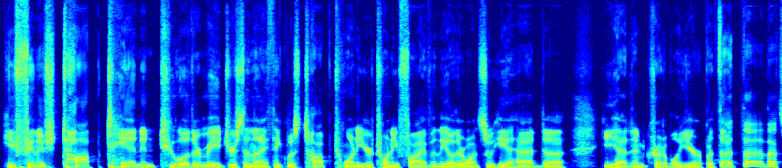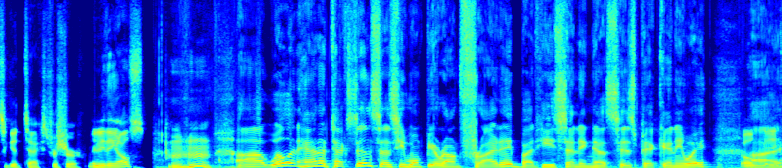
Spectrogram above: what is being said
he finished top 10 in two other majors and then I think was top 20 or 25 in the other one. So he had uh, he had an incredible year. But that, that that's a good text for sure. Anything else? Mhm. Uh, Will and Hanna text in says he won't be around Friday, but he's sending us his pick anyway. Okay. Uh,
